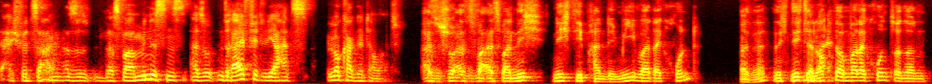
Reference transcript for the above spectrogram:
Ja, ich würde sagen, also das war mindestens, also ein Dreivierteljahr hat es locker gedauert. Also schon, also es war, es war nicht, nicht die Pandemie war der Grund. Also, ne? nicht, nicht der. Lockdown war der Grund, sondern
